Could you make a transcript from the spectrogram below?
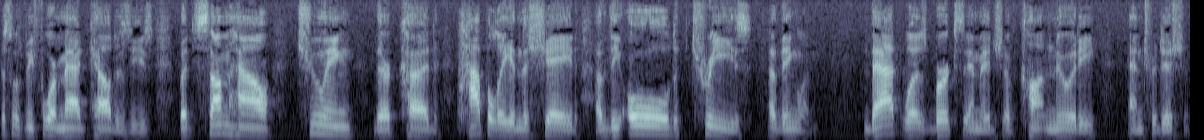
This was before mad cow disease, but somehow chewing their cud happily in the shade of the old trees of England. That was Burke's image of continuity and tradition.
